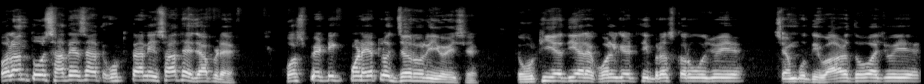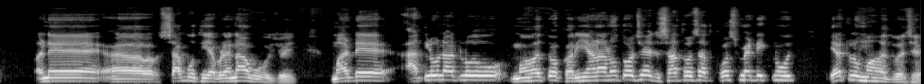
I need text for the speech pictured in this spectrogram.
પરંતુ સાથે સાથે ઉઠતાની સાથે જ આપણે કોસ્મેટિક પણ એટલું જ જરૂરી હોય છે કે ઉઠીએ ત્યારે કોલગેટથી બ્રશ કરવું જોઈએ શેમ્પૂથી વાળ ધોવા જોઈએ અને સાબુથી આપણે નાહવું જોઈએ. માટે આટલું ને આટલું મહત્વ કરિયાણાનું તો છે જ, સાથોસાથ કોસ્મેટિકનું જ એટલું મહત્વ છે.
